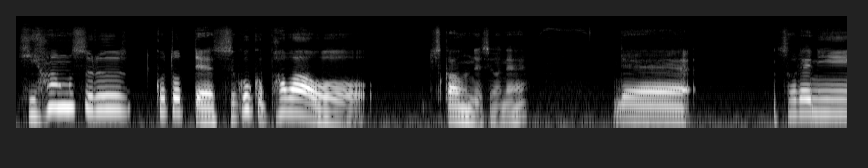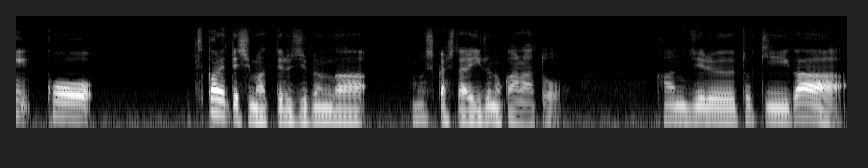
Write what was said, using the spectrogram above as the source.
批判をすることってすごくパワーを使うんですよね。でそれにこう疲れてしまってる自分がもしかしたらいるのかなと感じる時が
